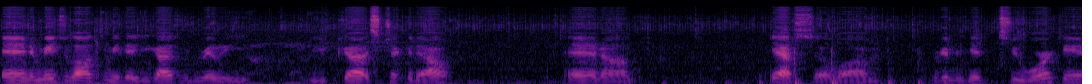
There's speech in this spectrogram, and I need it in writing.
And it means a lot to me that you guys would really, you guys check it out. And um, yeah, so um, we're gonna get to working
